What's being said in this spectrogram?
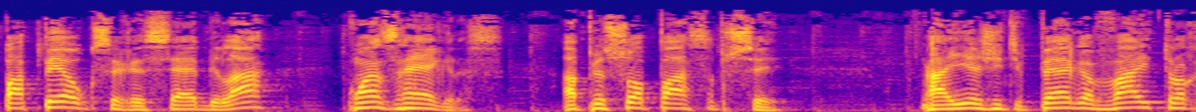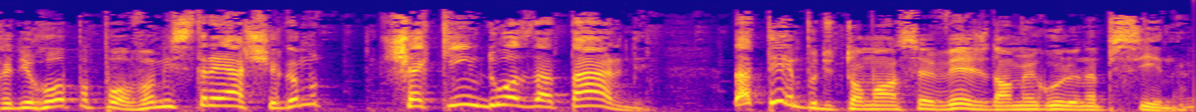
papel que você recebe lá com as regras. A pessoa passa pra você. Aí a gente pega, vai, troca de roupa, pô, vamos estrear. Chegamos, check-in duas da tarde. Dá tempo de tomar uma cerveja, dar um mergulho na piscina.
